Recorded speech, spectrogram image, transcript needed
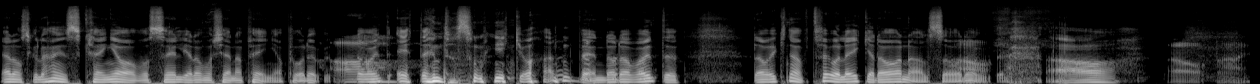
ja, de skulle han ju kränga av och sälja dem och tjäna pengar på. Det, det var inte ett enda som gick att använda. Det var inte, det var ju knappt två likadana alltså. De, ja. Ja, nej.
